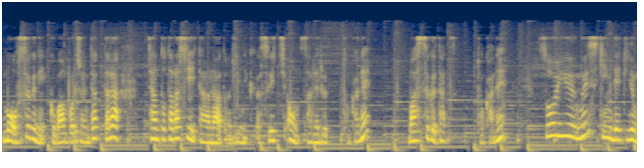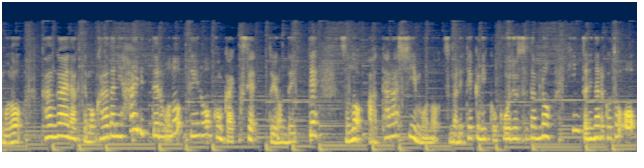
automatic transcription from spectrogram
もうすぐに5番ポジションに立ったらちゃんと正しいターンアウトの筋肉がスイッチオンされるとかね。まっすぐ立つとかね。そういう無意識にできるもの考えなくても体に入ってるものっていうのを今回癖と呼んでいってその新しいものつまりテクニックを向上するためのヒントになることを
